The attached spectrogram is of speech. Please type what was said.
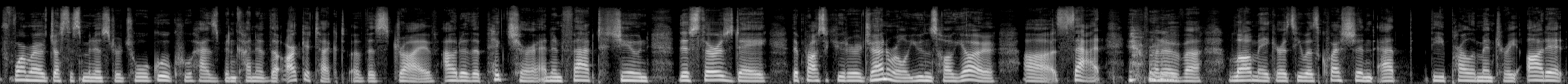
former Justice Minister Cho Guk, who has been kind of the architect of this drive, out of the picture? And in fact, June, this Thursday, the Prosecutor General, Yoon Seok-yeol, uh, sat in front of uh, lawmakers. He was questioned at the parliamentary audit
